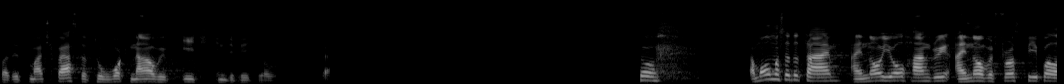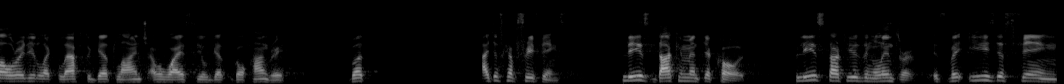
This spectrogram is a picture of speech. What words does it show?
But it's much faster to work now with each individual test. So I'm almost at the time. I know you're all hungry. I know the first people already like left to get lunch. Otherwise, you'll get go hungry. But I just have three things. Please document your code. Please start using linters. It's the easiest thing.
